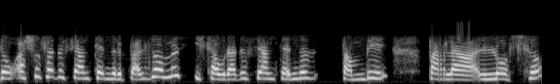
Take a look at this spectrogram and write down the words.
Donc això s'ha de fer entendre pels homes i s'haurà de fer entendre també per l'ossa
